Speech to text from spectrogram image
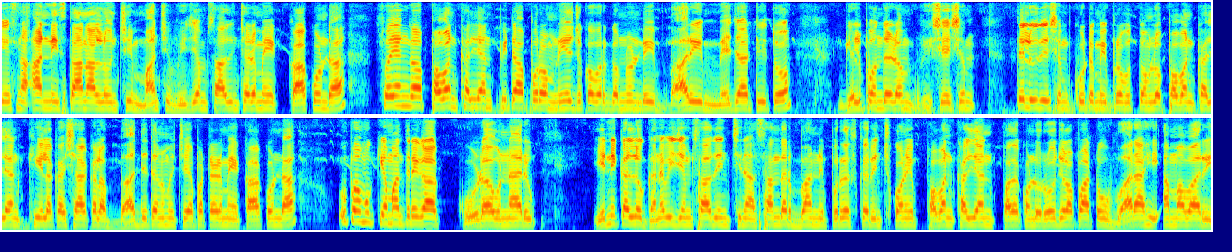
చేసిన అన్ని స్థానాల నుంచి మంచి విజయం సాధించడమే కాకుండా స్వయంగా పవన్ కళ్యాణ్ పిఠాపురం నియోజకవర్గం నుండి భారీ మెజార్టీతో గెలుపొందడం విశేషం. తెలుగుదేశం కూటమి ప్రభుత్వంలో పవన్ కళ్యాణ్ కీలక శాఖల బాధ్యతలను చేపట్టడమే కాకుండా ఉప ముఖ్యమంత్రిగా కూడా ఉన్నారు. ఎన్నికల్లో ఘన విజయం సాధించిన సందర్భాన్ని పురస్కరించుకొని పవన్ కళ్యాణ్ పదకొండు రోజుల పాటు వారాహి అమ్మవారి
